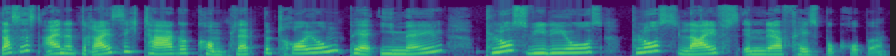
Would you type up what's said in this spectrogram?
Das ist eine 30 Tage Komplettbetreuung per E-Mail plus Videos plus Lives in der Facebook-Gruppe.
